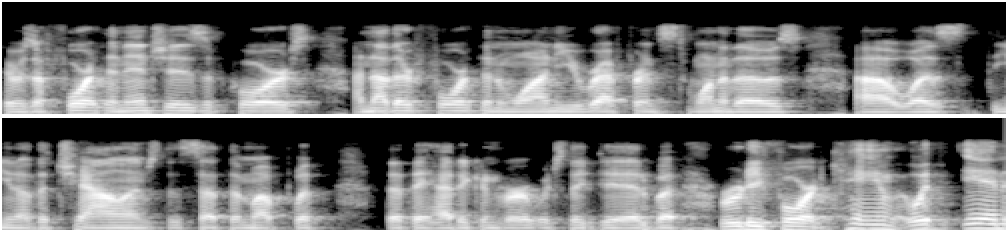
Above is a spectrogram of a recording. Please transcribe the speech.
There was a fourth and inches, of course. Another fourth and one. You referenced one of those uh, was you know the challenge that set them up with that they had to convert, which they did. But Rudy Ford came within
